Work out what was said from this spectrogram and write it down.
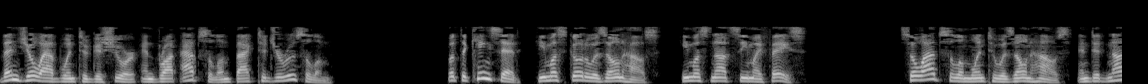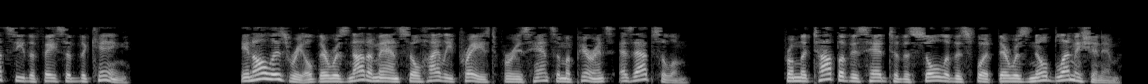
Then Joab went to Geshur and brought Absalom back to Jerusalem. But the king said, He must go to his own house, he must not see my face. So Absalom went to his own house and did not see the face of the king. In all Israel there was not a man so highly praised for his handsome appearance as Absalom. From the top of his head to the sole of his foot there was no blemish in him.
